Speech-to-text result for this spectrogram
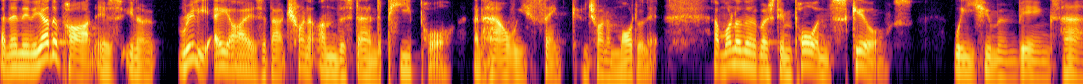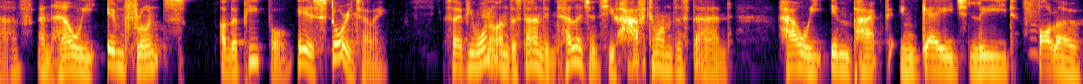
And then in the other part is, you know, really AI is about trying to understand people and how we think and trying to model it. And one of the most important skills we human beings have and how we influence other people is storytelling. So if you want to mm. understand intelligence, you have to understand how we impact, engage, lead, follow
